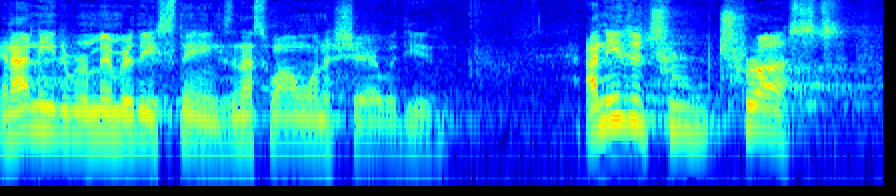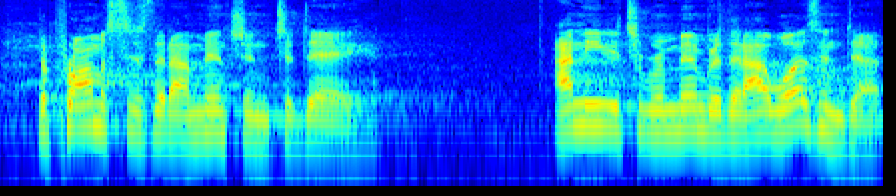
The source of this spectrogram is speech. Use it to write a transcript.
And I need to remember these things, and that's why I want to share with you. I need to tr- trust the promises that I mentioned today. I needed to remember that I was in debt.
